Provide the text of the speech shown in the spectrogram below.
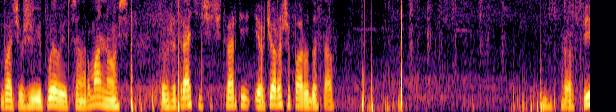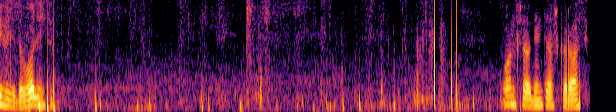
Бачив, живі пливають, це нормально ось. Це вже третій чи четвертий. Я вчора ще пару достав. Граф бігає, довольний тут. Вон ще один теж карасик.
